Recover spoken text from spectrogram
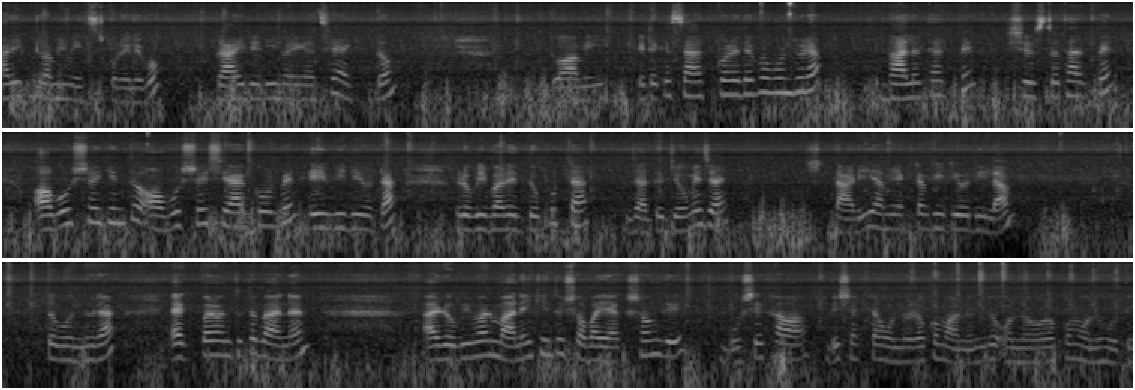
আরেকটু আমি মিক্সড করে নেব। প্রায় রেডি হয়ে গেছে একদম। তো আমি এটাকে সার্ভ করে দেবো বন্ধুরা। ভালো থাকবেন, সুস্থ থাকবেন। অবশ্যই কিন্তু অবশ্যই শেয়ার করবেন এই ভিডিওটা। রবিবারের দুপুরটা যাতে জমে যায়, তারই আমি একটা ভিডিও দিলাম। তো বন্ধুরা, একবার অন্তত বানান। আর রবিবার মানেই কিন্তু সবাই একসঙ্গে বসে খাওয়া বেশ একটা অন্যরকম আনন্দ, অন্যরকম অনুভূতি।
